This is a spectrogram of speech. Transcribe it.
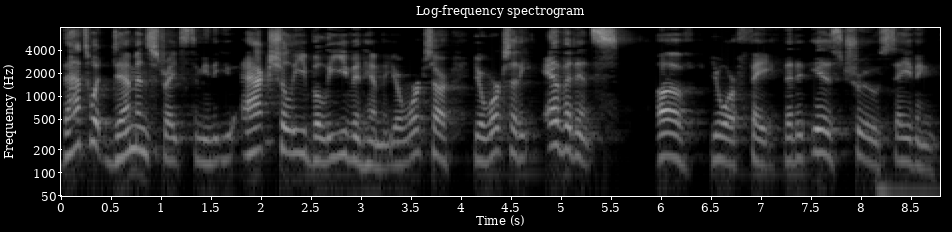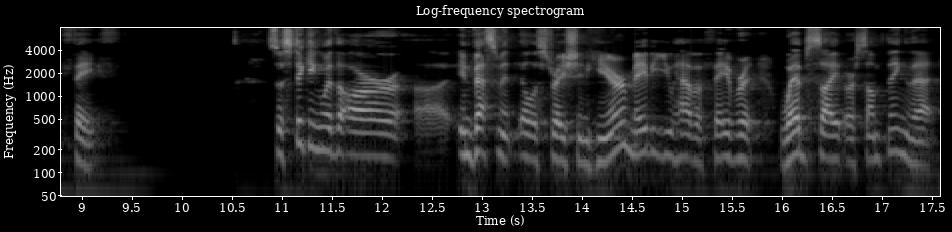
That's what demonstrates to me that you actually believe in Him, that your works are, your works are the evidence of your faith, that it is true saving faith. So, sticking with our uh, investment illustration here, maybe you have a favorite website or something that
